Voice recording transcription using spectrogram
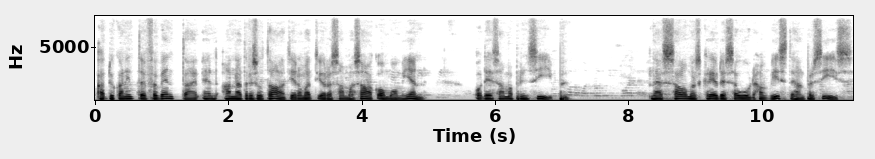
att du kan inte förvänta en, en annat resultat genom att göra samma sak om och om igen. Och det är samma princip. När Salomon skrev dessa ord, han visste han precis.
